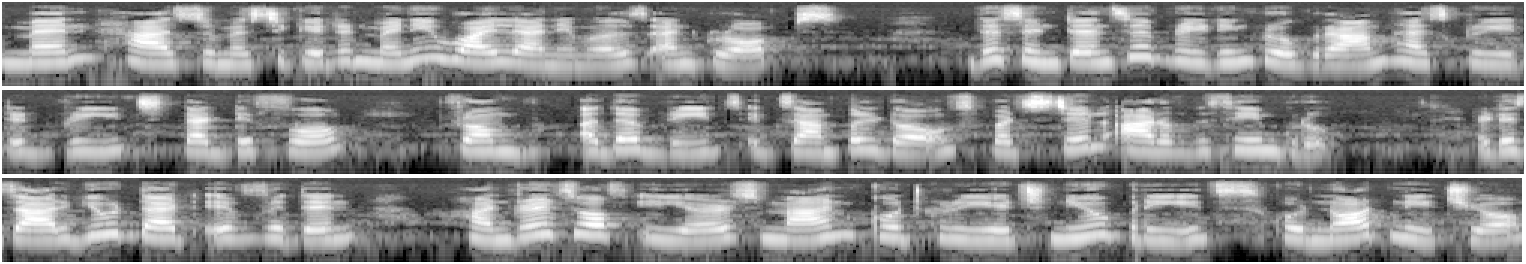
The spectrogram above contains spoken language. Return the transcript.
Man has domesticated many wild animals and crops. This intensive breeding program has created breeds that differ from other breeds, example dogs, but still are of the same group. It is argued that if within hundreds of years man could create new breeds, could not nature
